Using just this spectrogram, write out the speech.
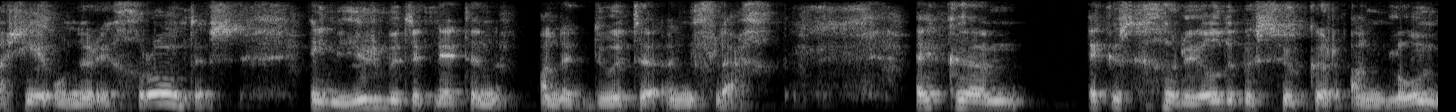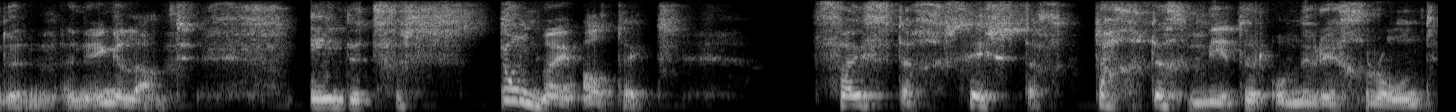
as jy onder die grond is? En hier moet ek net 'n anekdote invleg. Ek um, ek is gereelde besoeker aan Londen in Engeland en dit verstom my altyd 50, 60, 80 meter onder die grond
